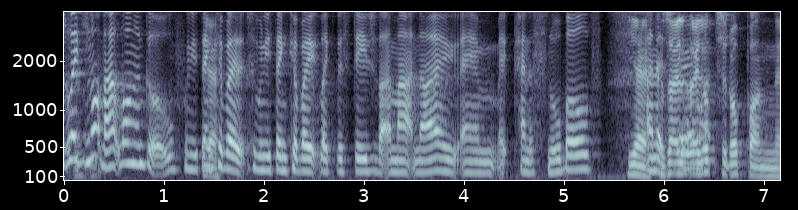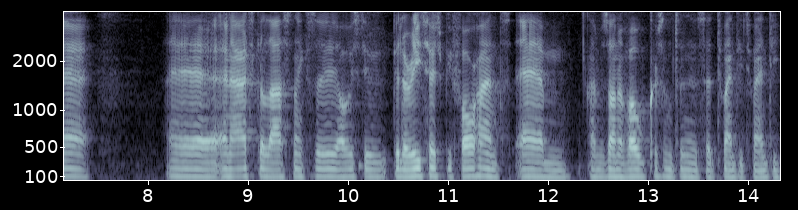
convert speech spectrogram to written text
like not that long ago when you think Yeah. about it. So when you think about like the stage that I'm at now, um, it kind of snowballed. Yeah, and because it's I, I looked it up on uh, uh, an article last night because I always do a bit of research beforehand. Um, I was on a Evoke or something and it said 2020.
